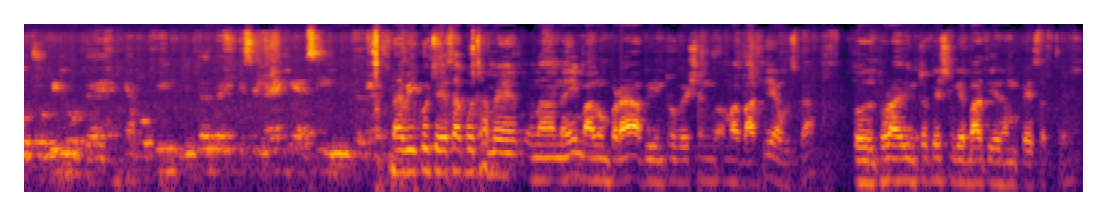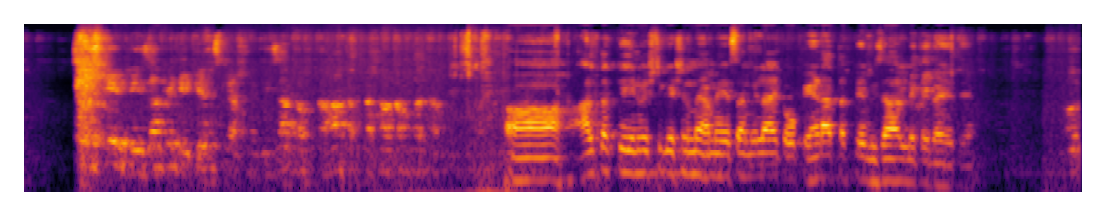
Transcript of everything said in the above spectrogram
वो जो भी लोग गए हैं क्या वो भी लीगल तरीके से गए कि ऐसी इलीगल ना अभी कुछ ऐसा कुछ हमें नहीं मालूम पड़ा। अभी इंट्रोगेशन हमारा बाकी है उसका। तो थोड़ा इंट्रोगेशन के बाद ये हम कह सकते हैं। वीज़ा के डिटेल्स क्या वीज़ा कब कहाँ तक था कब तक हाल तक की इन्वेस्टिगेशन में हमें ऐसा मिला है कि वो कनाडा तक के वीज़ा लेके गए थे। और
